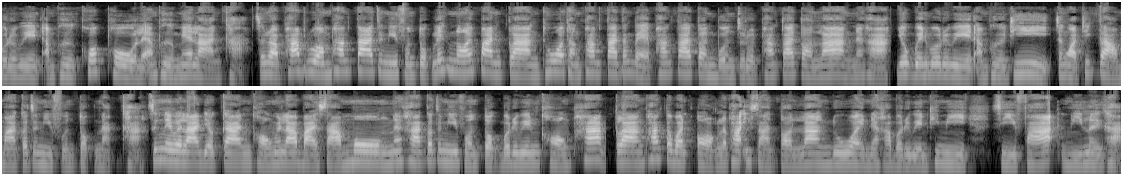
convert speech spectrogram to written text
บริเวณอำเภอโคกโพและอำเภอแม่ลานค่ะสำหรับภาพรวมภาคใต้จะมีฝนตกเล็กน้อยปานกลางทั่วทั้งภาคใต้ตั้งแต่ภาคใต้ตอนบนจรดภาคใต้ตอนล่างนะคะ ยกเว้นบริเวณอำเภอที่จังหวัดที่กล่าวมาก็จะมีฝนตกหนักค่ะ ซึ่งในเวลาเดียวกันของเวลาบ่าย3โมงนะคะ ก็จะมีฝนตกบริเวณของภาคกลางภาคตะวันออกและภาคอีสานตอนล่างด้วยนะคะ บริเวณที่มีสีฟ้านี้เลยค่ะ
